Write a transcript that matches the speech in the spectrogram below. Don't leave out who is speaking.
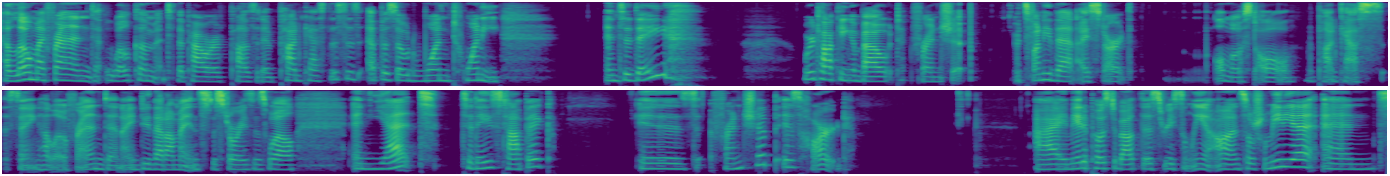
Speaker 1: Hello, my friend. Welcome to the Power of Positive podcast. This is episode 120. And today we're talking about friendship. It's funny that I start almost all the podcasts saying hello, friend, and I do that on my Insta stories as well. And yet, today's topic is friendship is hard. I made a post about this recently on social media and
